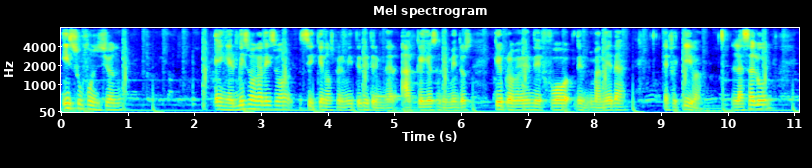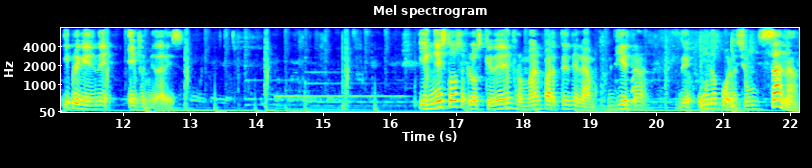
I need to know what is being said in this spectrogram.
y su función en el mismo organismo sí que nos permite determinar aquellos alimentos que promueven de, de manera efectiva la salud y previenen enfermedades. Y en estos los que deben formar parte de la dieta de una población sana.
